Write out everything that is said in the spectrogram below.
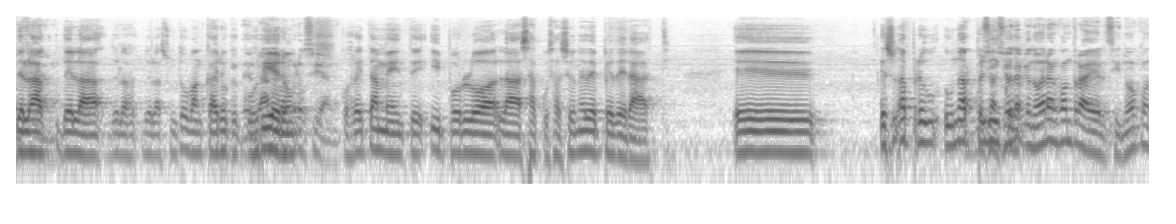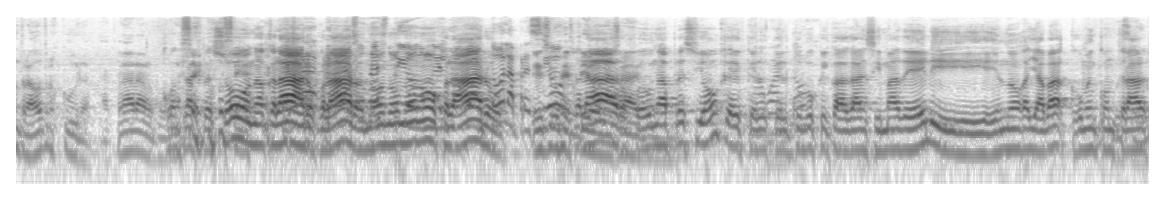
de la, del asunto bancario que ocurrieron correctamente y por las acusaciones de pederastia. Eh, es una, una película... que no eran contra él, sino contra otros curas. Acláralo. Contra personas, claro, claro. No, no, no, no, claro. claro, fue una presión que, que, él tuvo que cargar encima de él y él no hallaba cómo encontrar,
